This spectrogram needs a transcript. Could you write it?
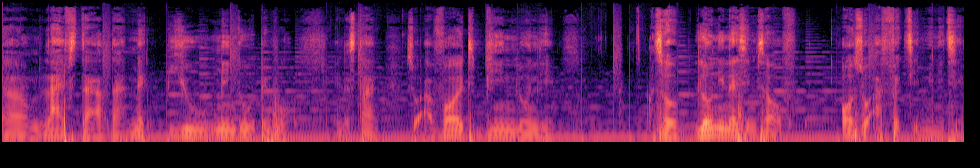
um, lifestyle that make you mingle with people understand? So avoid being lonely. So loneliness himself also affects immunity.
